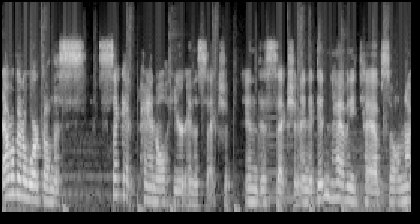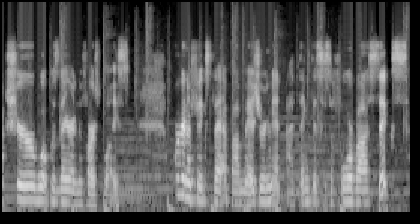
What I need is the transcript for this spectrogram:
Now we're going to work on this second panel here in the section in this section and it didn't have any tabs so I'm not sure what was there in the first place. We're going to fix that by measuring it. I think this is a 4 by 6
